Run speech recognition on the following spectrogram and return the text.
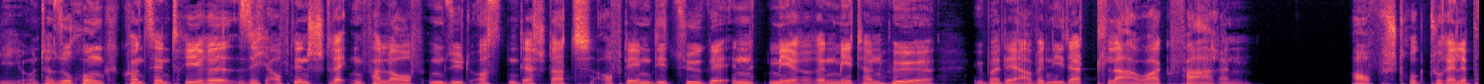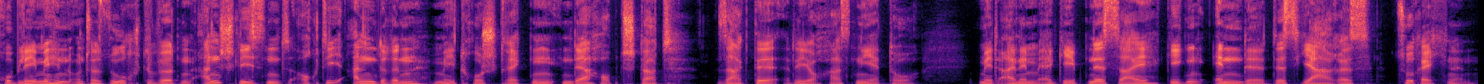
Die Untersuchung konzentriere sich auf den Streckenverlauf im Südosten der Stadt, auf dem die Züge in mehreren Metern Höhe über der Avenida Tláhuac fahren. Auf strukturelle Probleme hin untersucht würden anschließend auch die anderen Metrostrecken in der Hauptstadt, sagte Riojas Nieto. Mit einem Ergebnis sei gegen Ende des Jahres zu rechnen.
